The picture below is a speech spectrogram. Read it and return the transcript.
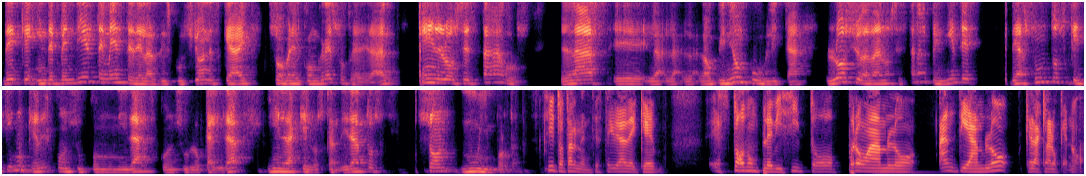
de que independientemente de las discusiones que hay sobre el Congreso Federal, en los estados, las, eh, la, la opinión pública, los ciudadanos están al pendiente de asuntos que tienen que ver con su comunidad, con su localidad y en la que los candidatos son muy importantes. Sí, totalmente. Esta idea de que es todo un plebiscito pro AMLO, anti AMLO, queda claro que no.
